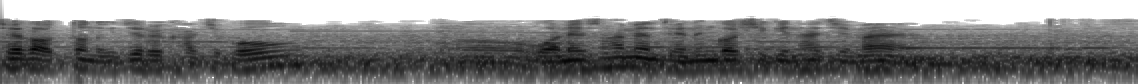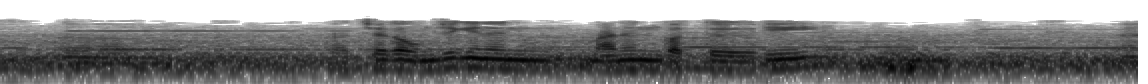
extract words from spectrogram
제가 어떤 의지를 가지고 어, 원해서 하면 되는 것이긴 하지만 어, 제가 움직이는 많은 것들이 에,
